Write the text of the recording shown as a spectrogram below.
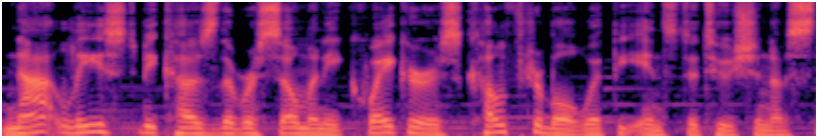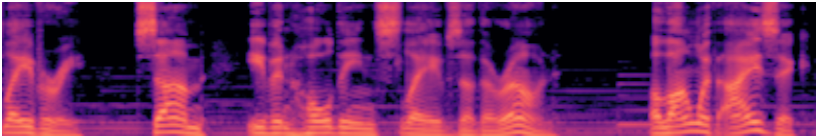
not least because there were so many Quakers comfortable with the institution of slavery, some even holding slaves of their own. Along with Isaac,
